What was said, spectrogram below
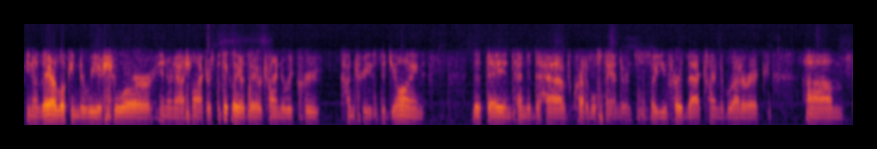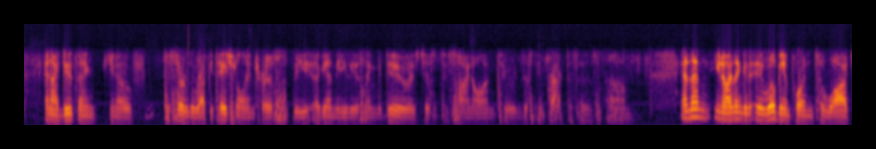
you know, they are looking to reassure international actors, particularly as they are trying to recruit countries to join, that they intended to have credible standards. So you've heard that kind of rhetoric. Um, and I do think, you know, to serve the reputational interests, the again, the easiest thing to do is just to sign on to existing practices. Um, and then, you know, I think it, it will be important to watch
